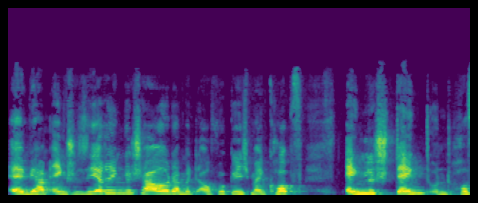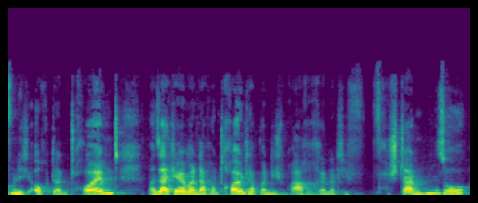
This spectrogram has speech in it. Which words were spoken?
Äh, wir haben englische Serien geschaut, damit auch wirklich mein Kopf Englisch denkt und hoffentlich auch dann träumt. Man sagt ja, wenn man davon träumt, hat man die Sprache relativ verstanden so.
